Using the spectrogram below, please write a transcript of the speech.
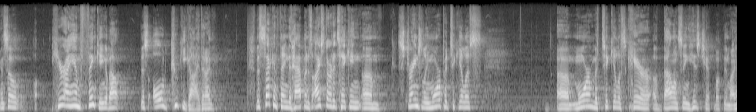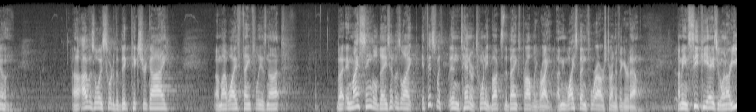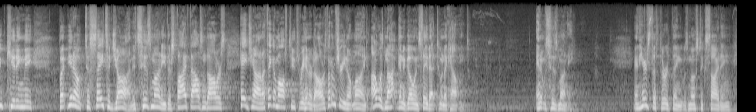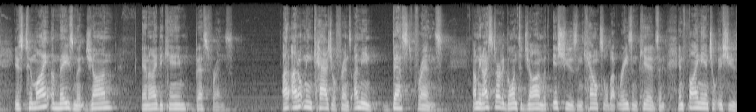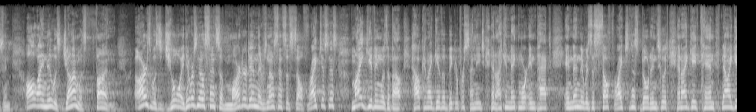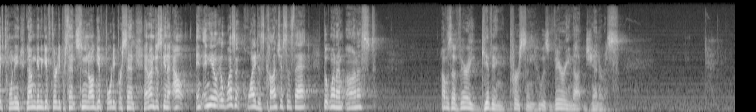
And so uh, here I am thinking about this old kooky guy that I. The second thing that happened is I started taking, um, strangely, more meticulous, uh, more meticulous care of balancing his checkbook than my own. Uh, I was always sort of a big picture guy. Uh, my wife, thankfully, is not. But in my single days, it was like, if it's within 10 or 20 bucks, the bank's probably right. I mean, why spend four hours trying to figure it out? I mean, CPAs are going, are you kidding me? But, you know, to say to John, it's his money, there's $5,000. Hey, John, I think I'm off two, $300, but I'm sure you don't mind. I was not going to go and say that to an accountant. And it was his money. And here's the third thing that was most exciting is to my amazement, John and I became best friends. I, I don't mean casual friends, I mean best friends. I mean, I started going to John with issues and counsel about raising kids and, and financial issues. And all I knew was John was fun. Ours was joy. There was no sense of martyrdom. There was no sense of self righteousness. My giving was about how can I give a bigger percentage and I can make more impact. And then there was a self righteousness built into it. And I gave 10, now I give 20, now I'm going to give 30%, soon I'll give 40%, and I'm just going to out. And, and you know, it wasn't quite as conscious as that. But when I'm honest, I was a very giving person who was very not generous.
